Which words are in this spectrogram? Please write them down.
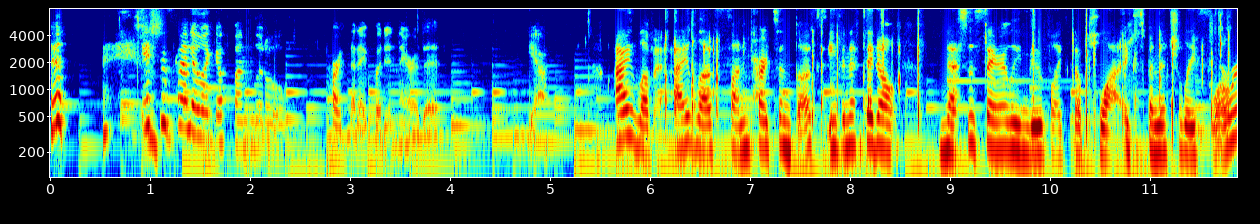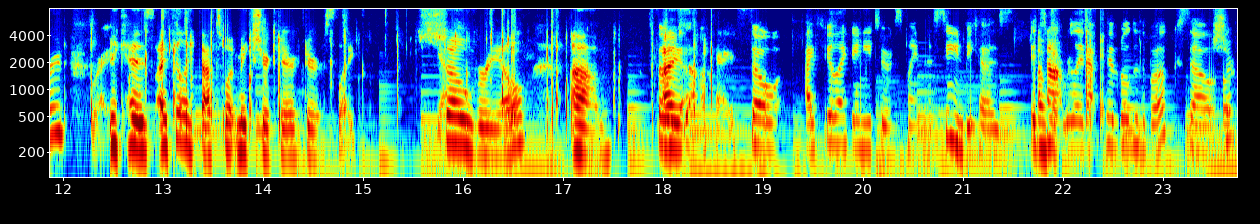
it's just kind of like a fun little part that I put in there that, yeah. I love it. I love fun parts in books, even if they don't necessarily move like the plot exponentially forward. Right. Because I feel like that's what makes your characters like yeah. so real. Um, so I, okay, so I feel like I need to explain the scene because it's okay. not really that pivotal to the book, so sure.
